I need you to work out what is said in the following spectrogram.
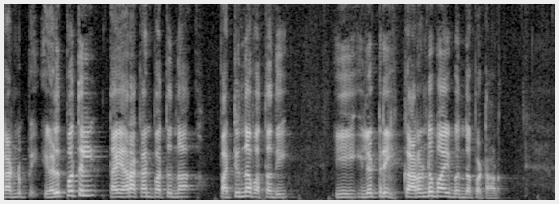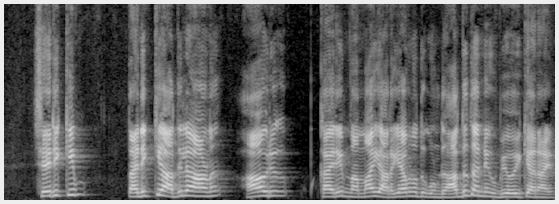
കണ്ട് എളുപ്പത്തിൽ തയ്യാറാക്കാൻ പറ്റുന്ന പറ്റുന്ന പദ്ധതി ഈ ഇലക്ട്രിക് കറണ്ടുമായി ബന്ധപ്പെട്ടാണ്. ശരിക്കും തനിക്ക് അതിലാണ് ആ ഒരു കാര്യം നന്നായി അറിയാവുന്നതുകൊണ്ട് അത് തന്നെ ഉപയോഗിക്കാനായി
